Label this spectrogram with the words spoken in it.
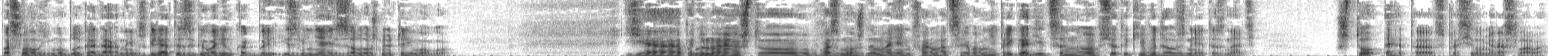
послал ему благодарный взгляд и заговорил, как бы извиняясь за ложную тревогу. Я понимаю, что, возможно, моя информация вам не пригодится, но все таки вы должны это знать. Что это? спросила Мирослава.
